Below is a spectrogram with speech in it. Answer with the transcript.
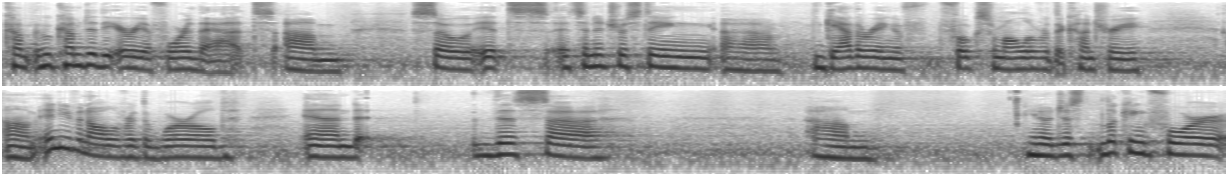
come, who come to the area for that. Um, so it's it's an interesting uh, gathering of folks from all over the country, um, and even all over the world, and this uh, um, you know, just looking for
